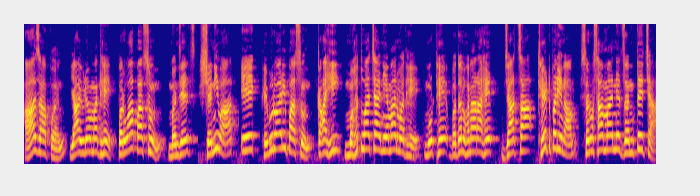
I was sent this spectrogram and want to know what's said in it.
आज आपण या व्हिडिओमध्ये परवापासून म्हणजेच शनिवार एक फेब्रुवारी पासून काही महत्त्वाच्या नियमांमध्ये मोठे बदल होणार आहेत ज्याचा थेट परिणाम सर्वसामान्य जनतेच्या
